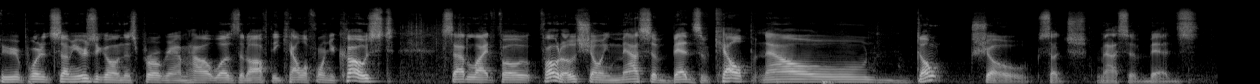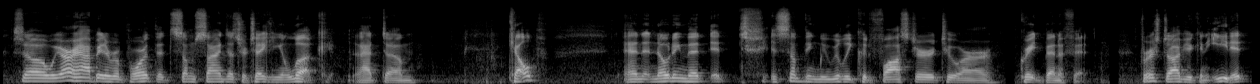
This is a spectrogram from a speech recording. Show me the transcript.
We reported some years ago in this program how it was that off the California coast, satellite fo- photos showing massive beds of kelp now don't show such massive beds. So we are happy to report that some scientists are taking a look at um, kelp and noting that it is something we really could foster to our great benefit. First off, you can eat it.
